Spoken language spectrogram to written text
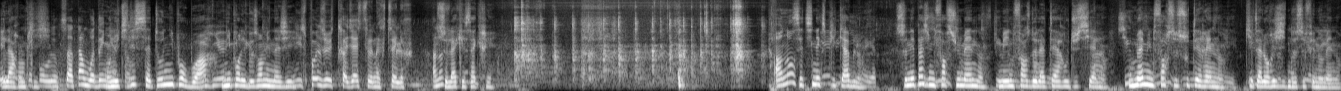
et l'a rempli. On n'utilise cette eau ni pour boire, ni pour les besoins ménagers. Ce lac est sacré. Ah C'est inexplicable. Ce n'est pas une force humaine, mais une force de la terre ou du ciel, ou même une force souterraine qui est à l'origine de ce phénomène.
